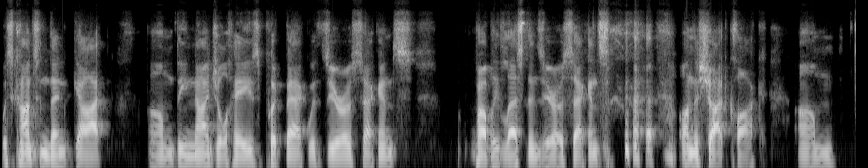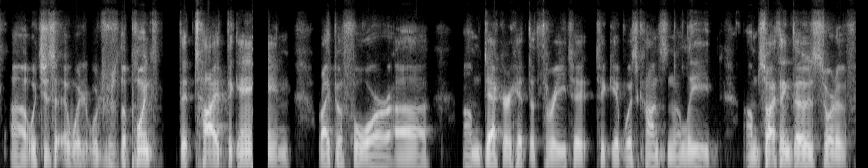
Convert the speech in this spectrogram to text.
Wisconsin then got um, the Nigel Hayes putback with zero seconds, probably less than zero seconds on the shot clock, um, uh, which is which was the point that tied the game right before. Uh, um, Dekker hit the three to to give Wisconsin the lead. Um, so I think those sort of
